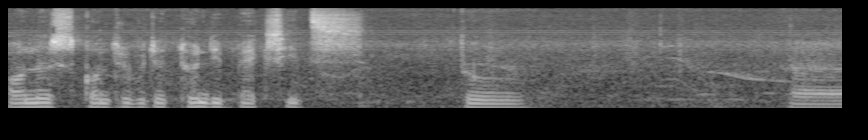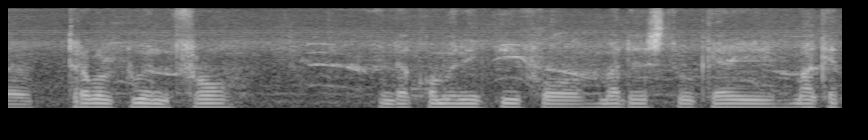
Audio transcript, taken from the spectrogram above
owners contributed 20 bags each to uh, travel to and fro in the community for mothers to carry market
